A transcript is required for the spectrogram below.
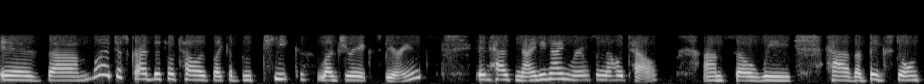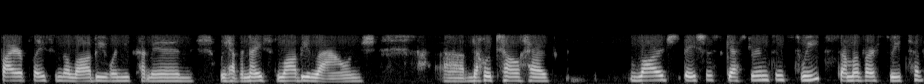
is, um, well, I describe this hotel as like a boutique luxury experience. It has 99 rooms in the hotel. Um, so we have a big stone fireplace in the lobby when you come in. We have a nice lobby lounge. Um, the hotel has large, spacious guest rooms and suites. Some of our suites have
